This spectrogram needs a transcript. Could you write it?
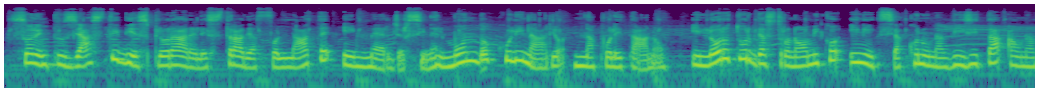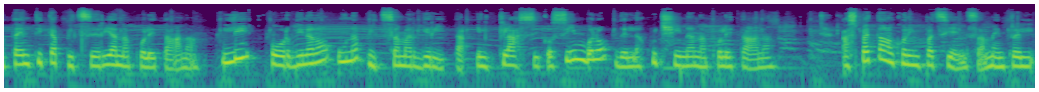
Sono entusiasti di esplorare le strade affollate e immergersi nel mondo culinario napoletano. Il loro tour gastronomico inizia con una visita a un'autentica pizzeria napoletana. Lì ordinano una pizza margherita, il classico simbolo della cucina napoletana. Aspettano con impazienza mentre il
